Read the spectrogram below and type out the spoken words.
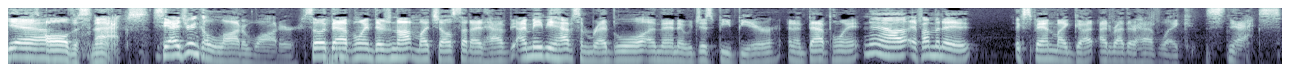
but Yeah. it's all the snacks. See, I drink a lot of water, so at that point, there's not much else that I'd have. I maybe have some Red Bull, and then it would just be beer. And at that point, now if I'm gonna expand my gut, I'd rather have like snacks.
